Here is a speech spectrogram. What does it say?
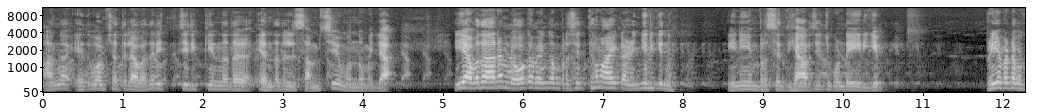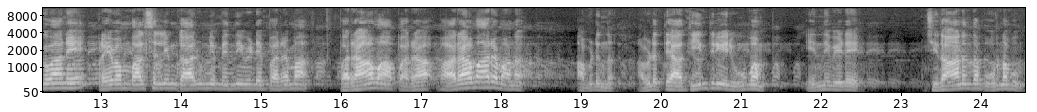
അങ്ങ് യദുവംശത്തിൽ അവതരിച്ചിരിക്കുന്നത് എന്നതിൽ സംശയമൊന്നുമില്ല. ഈ അവതാരം ലോകമെങ്കം പ്രസിദ്ധമായി കഴിഞ്ഞിരിക്കുന്നു. ഇനിയും പ്രസിദ്ധി ആർജിച്ചുകൊണ്ടേയിരിക്കും. പ്രിയപ്പെട്ട ഭഗവാനെ പ്രേമം വാത്സല്യം കാരുണ്യം എന്നിവയുടെ പരമ പരാമാ പരാ പാരാമാരമാണ് അവിടുന്ന്. അവിടുത്തെ അതീന്ദ്രിയ രൂപം എന്നിവയുടെ ചിദാനന്ദപൂർണവും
